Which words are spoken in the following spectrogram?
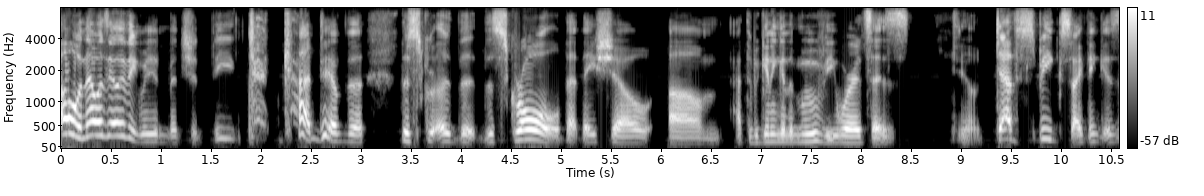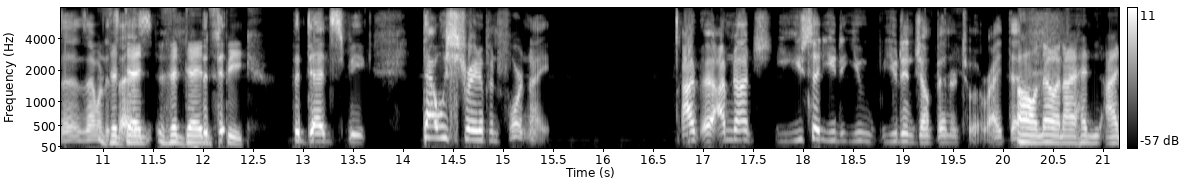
oh, and that was the other thing we didn't mention the goddamn the the uh, the the scroll that they show um at the beginning of the movie where it says you know death speaks. I think is that, is that what the it dead, says? the dead The de- speak. the dead speak. That was straight up in Fortnite. I, I'm not. You said you you you didn't jump into it, right? That, oh no, and I hadn't. I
